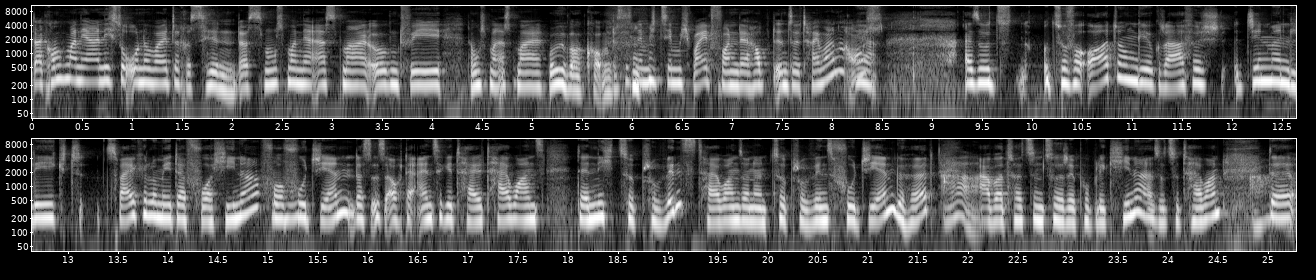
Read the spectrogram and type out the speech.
Da kommt man ja nicht so ohne weiteres hin. Das muss man ja erstmal irgendwie, da muss man erstmal rüberkommen. Das ist nämlich ziemlich weit von der Hauptinsel Taiwan aus. Ja. Also zur Verortung geografisch, Jinmen liegt zwei Kilometer vor China, vor mhm. Fujian. Das ist auch der einzige Teil Taiwans, der nicht zur Provinz Taiwan, sondern zur Provinz Fujian gehört, ah. aber trotzdem zur Republik China, also zu Taiwan. Ah.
